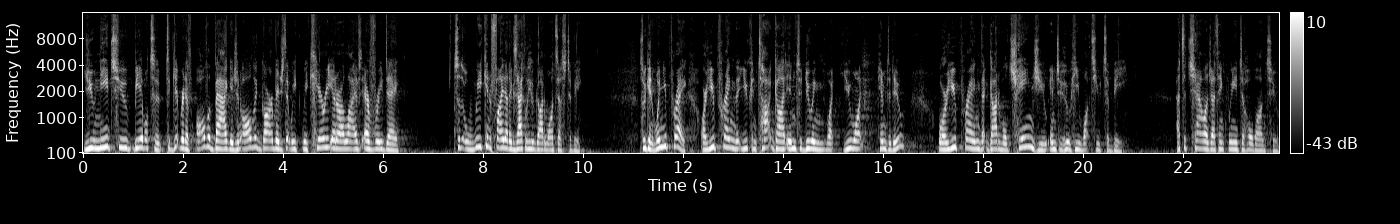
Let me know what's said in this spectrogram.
you need to be able to, to get rid of all the baggage and all the garbage that we, we carry in our lives every day so that we can find out exactly who God wants us to be. So, again, when you pray, are you praying that you can talk God into doing what you want Him to do? Or are you praying that God will change you into who He wants you to be? That's a challenge I think we need to hold on to.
